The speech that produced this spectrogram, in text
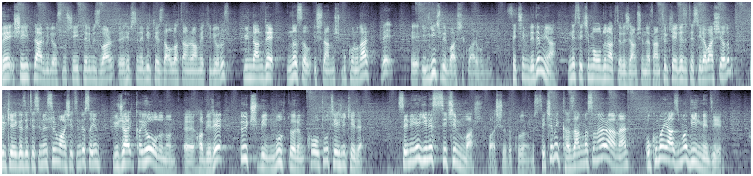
ve şehitler biliyorsunuz, şehitlerimiz var. E, hepsine bir kez de Allah'tan rahmet diliyoruz. Gündemde nasıl işlenmiş bu konular ve e, ilginç bir başlık var bugün. Seçim dedim ya, ne seçimi olduğunu aktaracağım şimdi efendim. Türkiye Gazetesi ile başlayalım. Türkiye Gazetesi'nin sür manşetinde Sayın Yücel Kayaoğlu'nun e, haberi. 3000 muhtarın koltuğu tehlikede. Seneye yine seçim var başlığı da kullanılmış. Seçimi kazanmasına rağmen okuma yazma bilmediği,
